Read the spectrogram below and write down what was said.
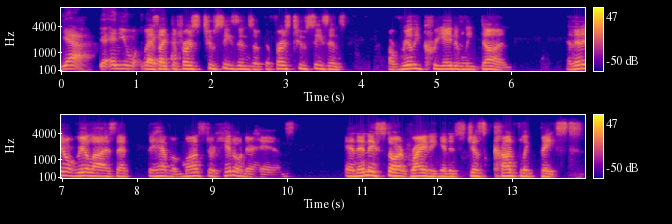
Yeah, and you. Like, it's like the first two seasons of the first two seasons are really creatively done, and then they don't realize that they have a monster hit on their hands, and then they start writing, and it's just conflict based.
